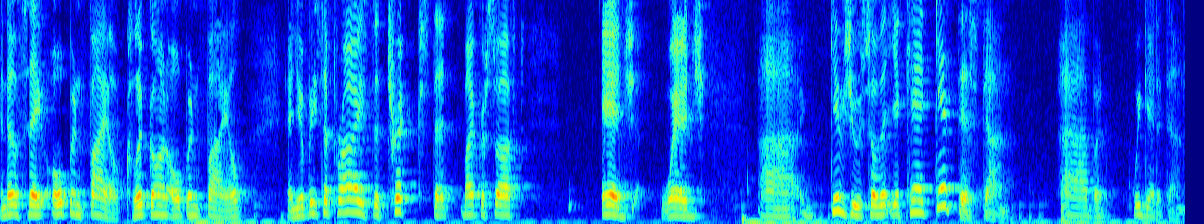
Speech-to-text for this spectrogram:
and it'll say open file. Click on open file, and you'll be surprised the tricks that Microsoft edge wedge uh, gives you so that you can't get this done. Ah, but we get it done.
